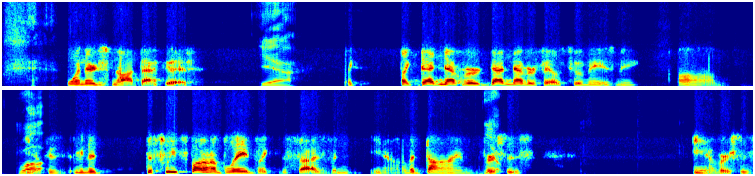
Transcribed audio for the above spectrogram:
when they're just not that good. Yeah. Like like that never that never fails to amaze me. Um Well, because I mean the the sweet spot on a blade's like the size of an you know of a dime versus you know versus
